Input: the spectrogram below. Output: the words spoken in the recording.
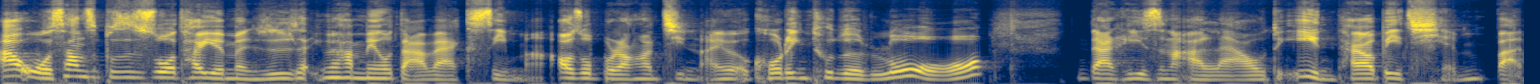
啊，我上次不是说他原本就是因为他没有打 vaccine 嘛，澳洲不让他进来，因为 according to the law。That he's not allowed in，他要被遣返，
